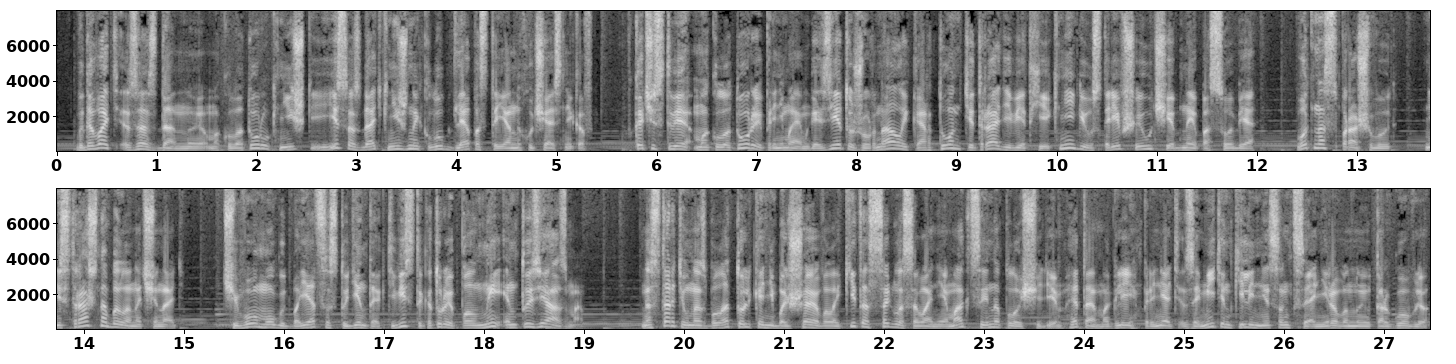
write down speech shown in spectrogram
– выдавать за сданную макулатуру книжки и создать книжный клуб для постоянных участников. В качестве макулатуры принимаем газету, журналы, картон, тетради, ветхие книги, устаревшие учебные пособия. Вот нас спрашивают, не страшно было начинать? Чего могут бояться студенты-активисты, которые полны энтузиазма? На старте у нас была только небольшая волокита с согласованием акций на площади. Это могли принять за митинг или несанкционированную торговлю.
